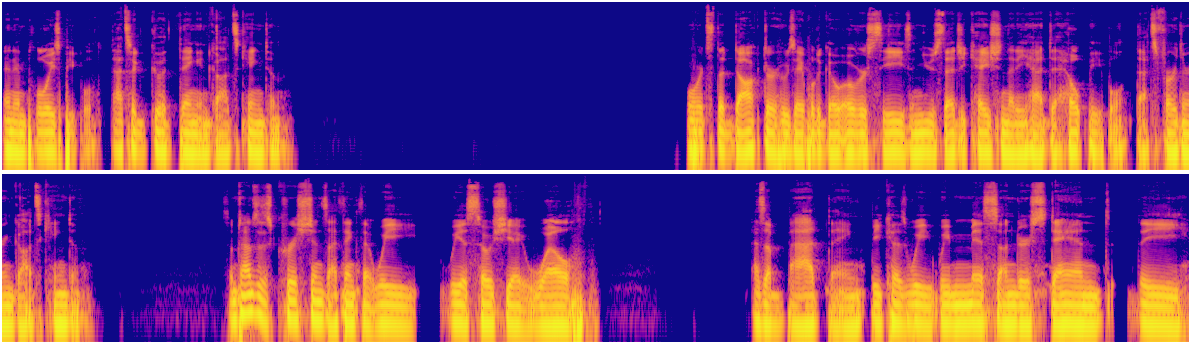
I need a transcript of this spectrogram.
and employs people. That's a good thing in God's kingdom. Or it's the doctor who's able to go overseas and use the education that he had to help people. That's furthering God's kingdom. Sometimes as Christians, I think that we we associate wealth as a bad thing because we we misunderstand the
